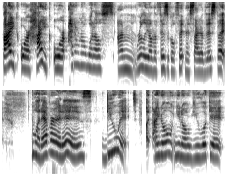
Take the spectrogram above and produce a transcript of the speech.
bike or hike, or I don't know what else, I'm really on the physical fitness side of this, but whatever it is, do it. I know, you know, you look at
